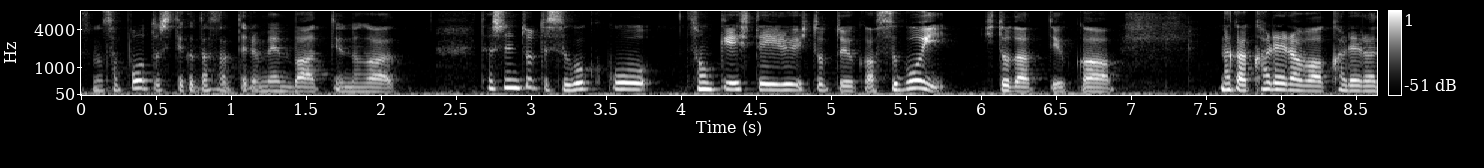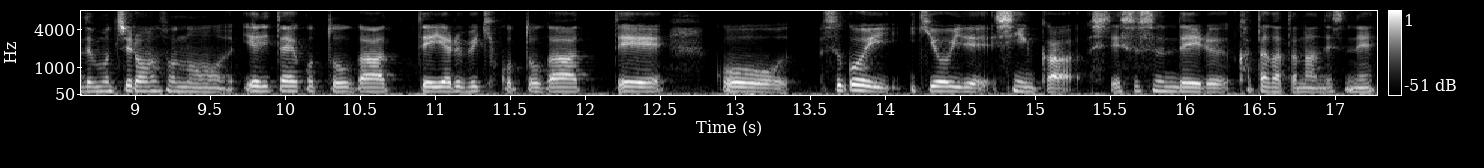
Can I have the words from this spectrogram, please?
そのサポートしてくださってるメンバーっていうのが私にとってすごくこう尊敬している人というかすごい人だっていうかなんか彼らは彼らでもちろんそのやりたいことがあってやるべきことがあってこうすごい勢いで進化して進んでいる方々なんですね。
